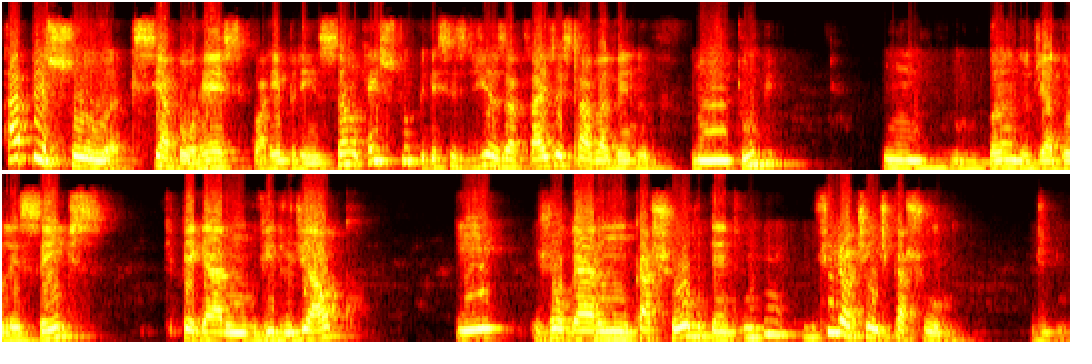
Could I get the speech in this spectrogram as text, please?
A pessoa que se aborrece com a repreensão é estúpida. Esses dias atrás eu estava vendo no YouTube um, um bando de adolescentes que pegaram um vidro de álcool e jogaram num cachorro dentro, um, um filhotinho de cachorro, de,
